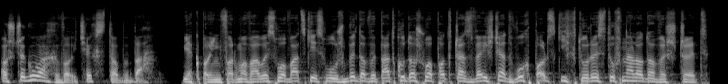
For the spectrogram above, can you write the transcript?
O szczegółach Wojciech Stopba. Jak poinformowały słowackie służby, do wypadku doszło podczas wejścia dwóch polskich turystów na lodowy szczyt.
